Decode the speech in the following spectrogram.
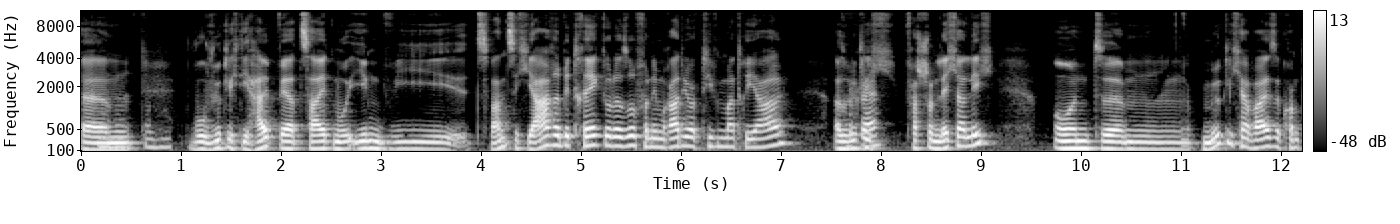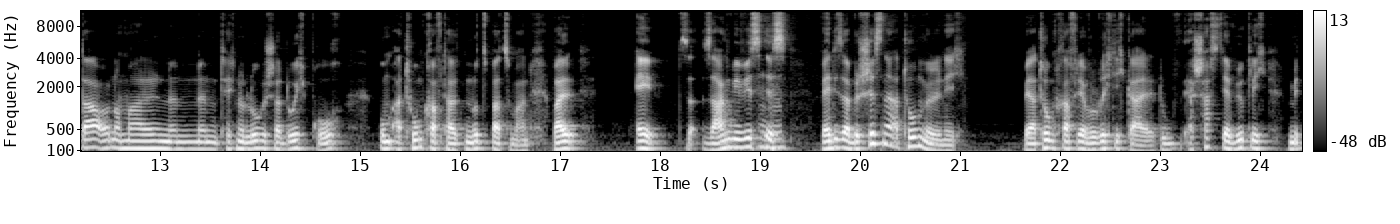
ähm, Mhm, mhm. wo wirklich die Halbwertzeit nur irgendwie 20 Jahre beträgt oder so von dem radioaktiven Material. Also Okay. wirklich fast schon lächerlich. Und ähm, möglicherweise kommt da auch nochmal ein, ein technologischer Durchbruch, um Atomkraft halt nutzbar zu machen. Weil, ey, sa- sagen wir, wie es Mhm. ist, wäre dieser beschissene Atommüll nicht, wäre Atomkraft ja wohl richtig geil. Du erschaffst ja wirklich mit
